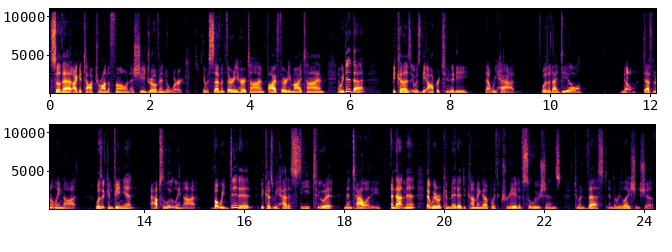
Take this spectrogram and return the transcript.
so that I could talk to her on the phone as she drove into work. It was 7:30 her time, 5:30 my time, and we did that because it was the opportunity that we had. Was it ideal? No, definitely not. Was it convenient? Absolutely not. But we did it because we had a see to it mentality. And that meant that we were committed to coming up with creative solutions to invest in the relationship.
